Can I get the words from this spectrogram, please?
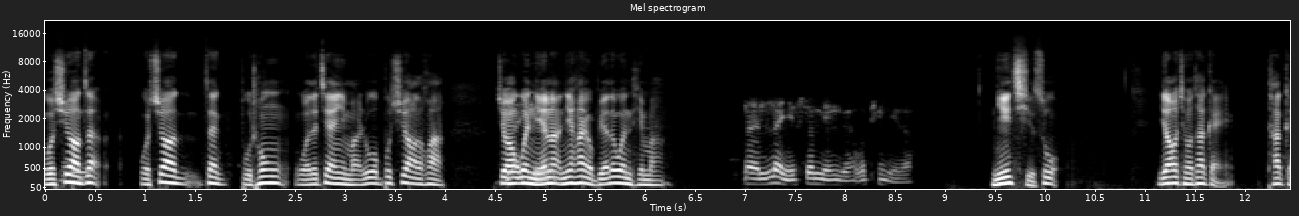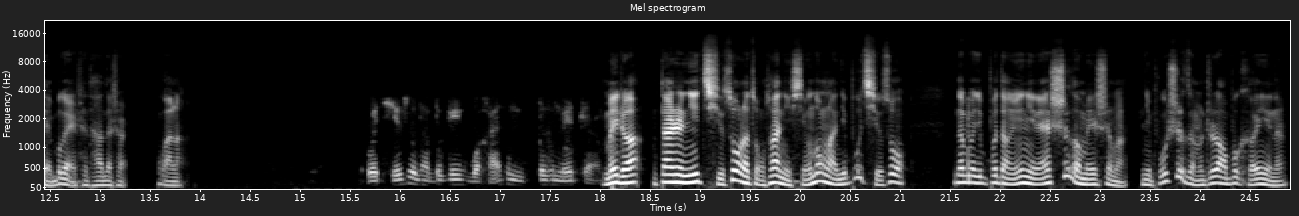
我需要再我需要再补充我的建议吗？如果不需要的话，就要问您了。您还有别的问题吗？那那你说明哥，我听你的。你起诉，要求他给，他给不给是他的事儿。完了，我起诉他不给我还是不是没辙？没辙。但是你起诉了，总算你行动了。你不起诉，那不就不等于你连试都没试吗？你不试怎么知道不可以呢？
